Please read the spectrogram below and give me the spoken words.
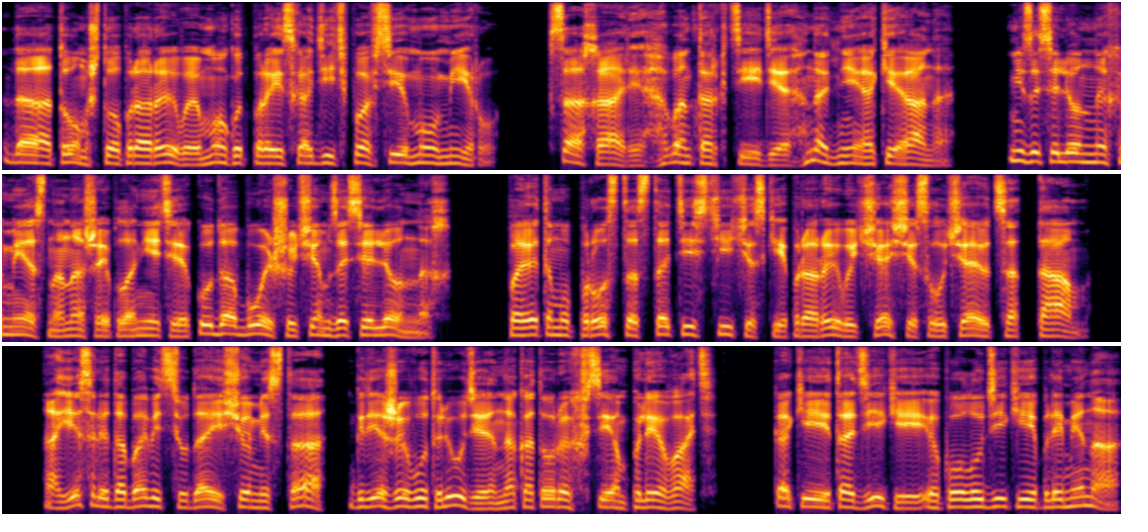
«Да о том, что прорывы могут происходить по всему миру. В Сахаре, в Антарктиде, на дне океана. Незаселенных мест на нашей планете куда больше, чем заселенных. Поэтому просто статистические прорывы чаще случаются там. А если добавить сюда еще места, где живут люди, на которых всем плевать? Какие-то дикие и полудикие племена,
